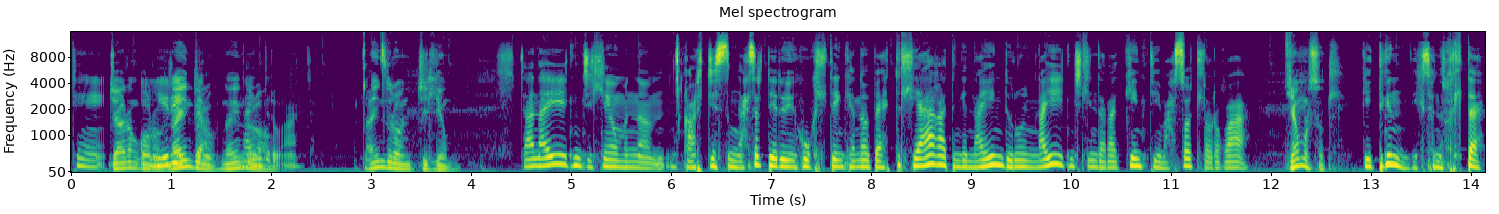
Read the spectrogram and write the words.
Тийм. 63 84 84 84. 84 он жилийн өмнө. За 80 хэдэн жилийн өмнө гарч исэн асар дээр үеийн хүүхэлдэйн кино байтал яагаад ингэ 84 80 хэдэн жилийн дараа гинт ийм асуудал ургаа Ямар судал? Гэдэг нь их сонирхолтой.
